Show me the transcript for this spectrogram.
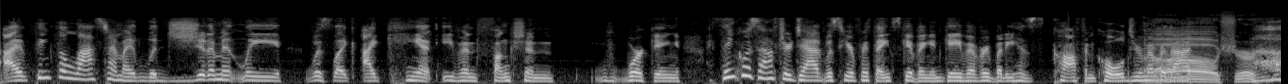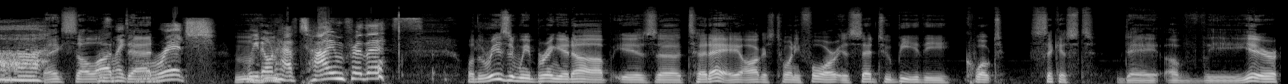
I think the last time I legitimately was like, I can't even function working, I think was after dad was here for Thanksgiving and gave everybody his cough and cold. Do you remember that? Oh, sure. Thanks a lot, like, Dad. Mm-hmm. Rich, we don't have time for this. Well, the reason we bring it up is uh, today, August 24, is said to be the quote sickest day of the year,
